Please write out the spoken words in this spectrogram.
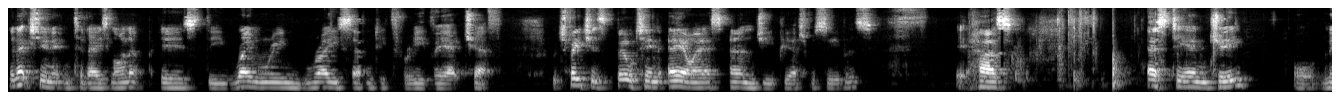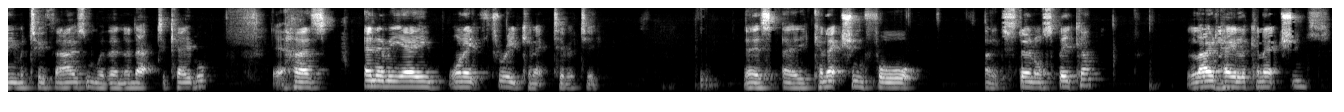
The next unit in today's lineup is the Raymarine Ray 73 VHF, which features built-in AIS and GPS receivers. It has STNG or NMEA 2000 with an adapter cable. It has NMEA 183 connectivity. There's a connection for an external speaker, Loudhailer connections,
